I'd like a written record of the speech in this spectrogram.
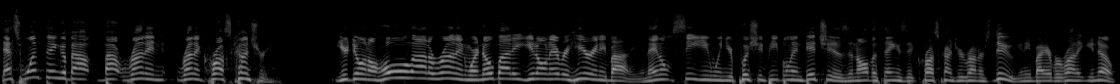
That's one thing about, about running, running cross country. You're doing a whole lot of running where nobody, you don't ever hear anybody, and they don't see you when you're pushing people in ditches and all the things that cross country runners do. Anybody ever run it, you know.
